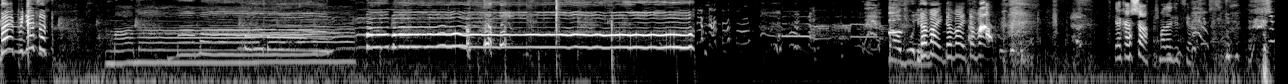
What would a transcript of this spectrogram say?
Дай подняться. Мама. Мама. Давай, давай, давай. Я каша, молодец. Давай.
